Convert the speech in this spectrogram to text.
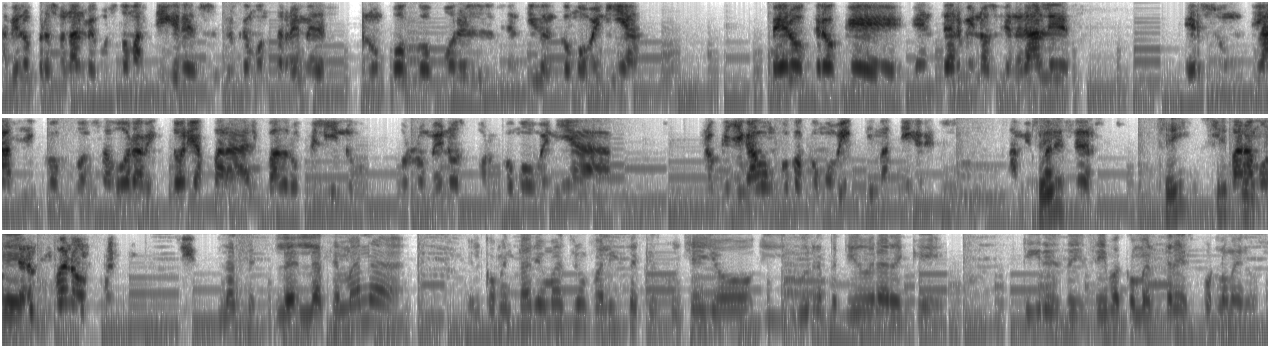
A mí en lo personal me gustó más Tigres, creo que Monterrey me decepcionó un poco por el sentido en cómo venía, pero creo que en términos generales es un clásico con sabor a victoria para el cuadro felino, por lo menos por cómo venía, creo que llegaba un poco como víctima Tigres, a mi parecer. Sí, sí, para Monterrey, bueno, La, semana, el comentario más triunfalista que escuché yo y muy repetido era de que Tigres se iba a comer tres por lo menos.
